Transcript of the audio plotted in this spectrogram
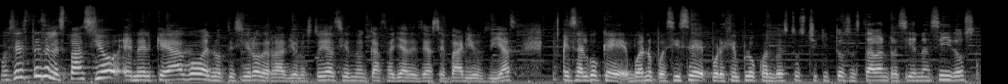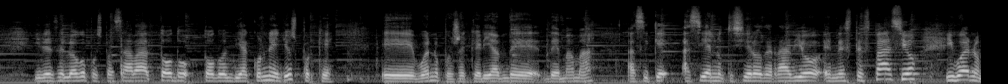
Pues este es el espacio en el que hago el noticiero de radio. Lo estoy haciendo en casa ya desde hace varios días. Es algo que, bueno, pues hice, por ejemplo, cuando estos chiquitos estaban recién nacidos y desde luego pues pasaba todo, todo el día con ellos porque, eh, bueno, pues requerían de, de mamá. Así que hacía el noticiero de radio en este espacio. Y bueno,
